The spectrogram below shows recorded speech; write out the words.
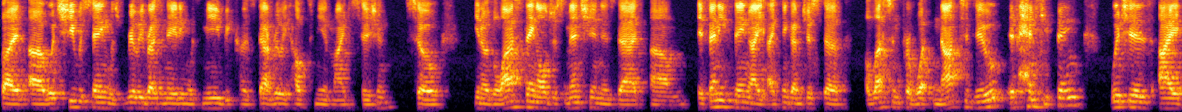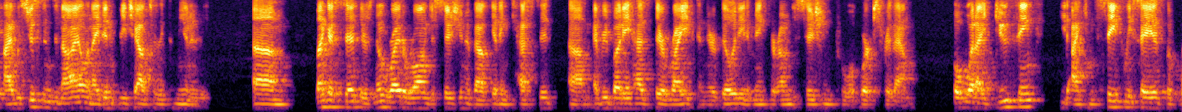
But uh, what she was saying was really resonating with me because that really helped me in my decision. So you know, the last thing I'll just mention is that um, if anything, I, I think I'm just a, a lesson for what not to do, if anything, which is I, I was just in denial and I didn't reach out to the community. Um, like I said, there's no right or wrong decision about getting tested. Um, everybody has their right and their ability to make their own decision for what works for them. But what I do think I can safely say is the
